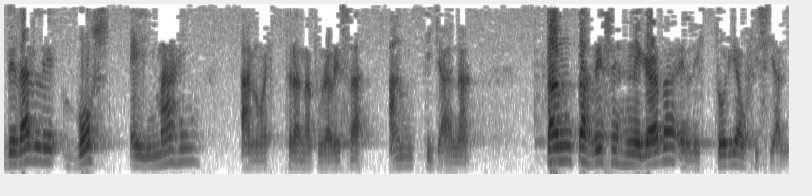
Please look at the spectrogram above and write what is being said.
de darle voz e imagen a nuestra naturaleza antillana, tantas veces negada en la historia oficial,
